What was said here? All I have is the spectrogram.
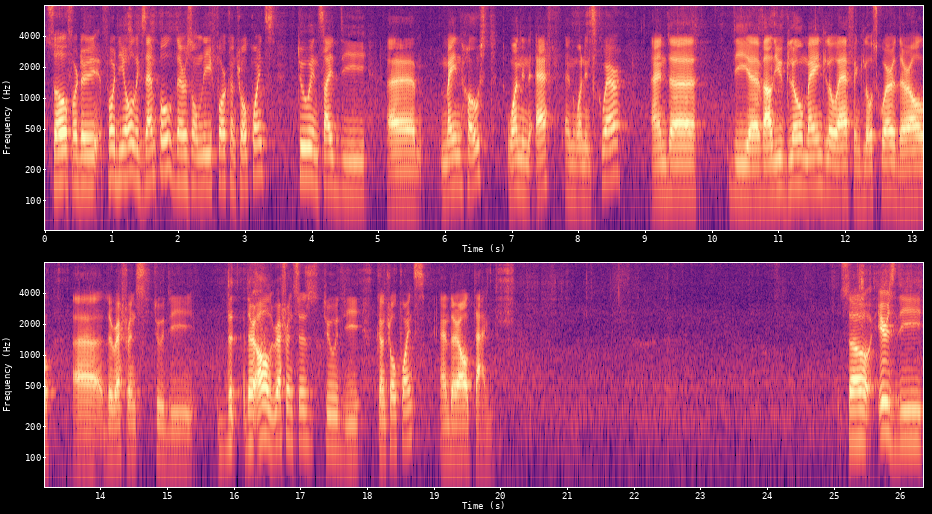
So for the, for the whole example, there's only four control points, two inside the uh, main host, one in F and one in square. And uh, the uh, value glow main, glow F, and glow square, they're all uh, the reference to the, the, they're all references to the control points, and they're all tagged. So here's the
